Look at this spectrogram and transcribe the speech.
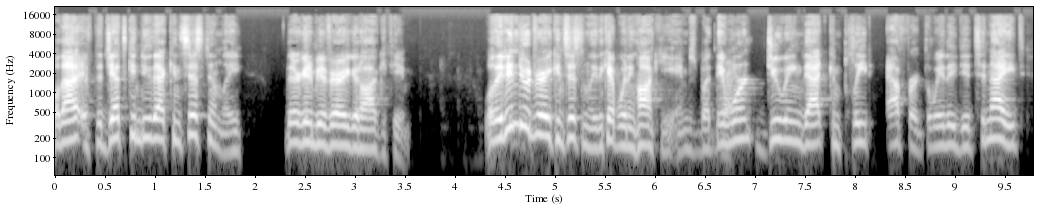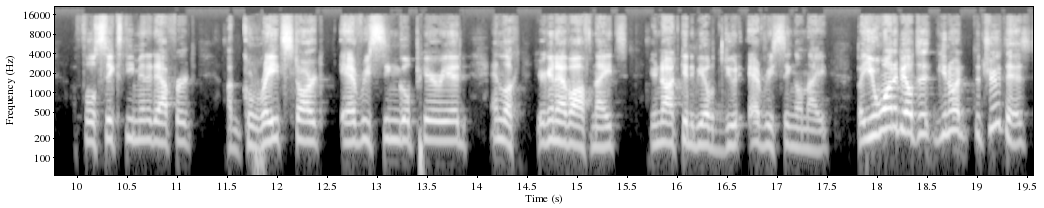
well that if the jets can do that consistently they're going to be a very good hockey team well they didn't do it very consistently they kept winning hockey games but they Right. weren't doing that complete effort the way they did tonight a full 60 minute effort a great start every single period and look you're going to have off nights you're not going to be able to do it every single night but you want to be able to you know what the truth is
